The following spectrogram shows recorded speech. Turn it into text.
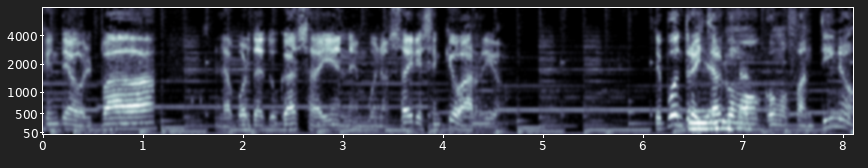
gente agolpada en la puerta de tu casa ahí en, en Buenos Aires, ¿en qué barrio? ¿Te puedo entrevistar como, como Fantino?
